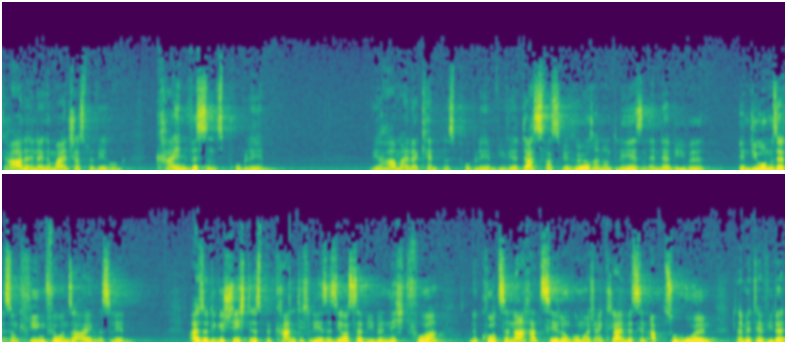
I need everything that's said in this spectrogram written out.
gerade in der Gemeinschaftsbewegung, kein Wissensproblem. Wir haben ein Erkenntnisproblem, wie wir das, was wir hören und lesen in der Bibel, in die Umsetzung kriegen für unser eigenes Leben. Also die Geschichte ist bekannt, ich lese sie aus der Bibel nicht vor, eine kurze Nacherzählung, um euch ein klein bisschen abzuholen, damit ihr wieder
